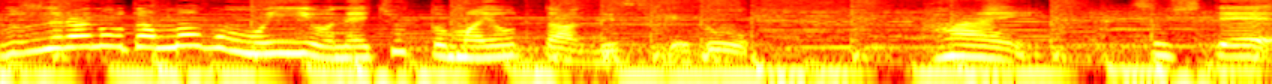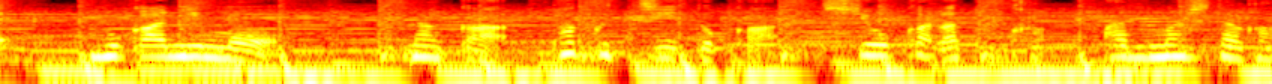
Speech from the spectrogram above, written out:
うずらの卵もいいよね。ちょっと迷ったんですけど。はい。そして他にも。なんかパクチーとか塩辛とかありましたが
